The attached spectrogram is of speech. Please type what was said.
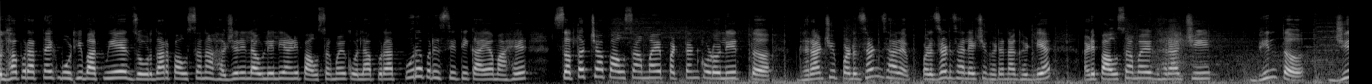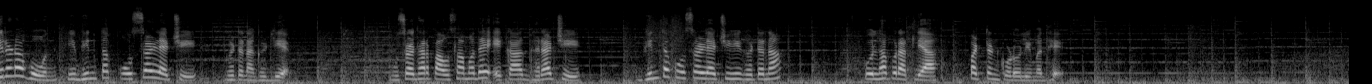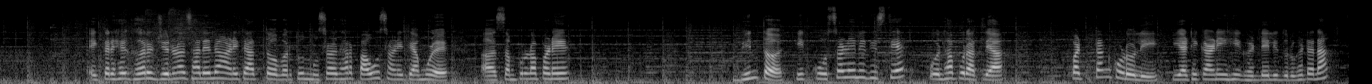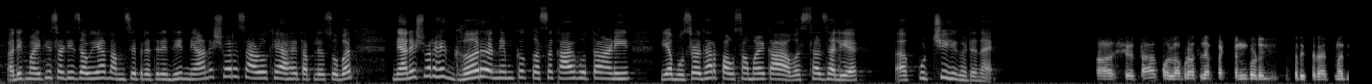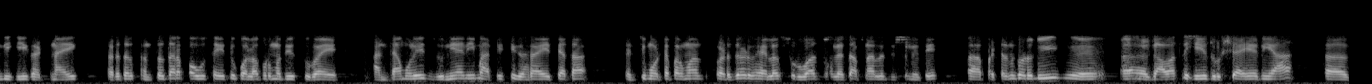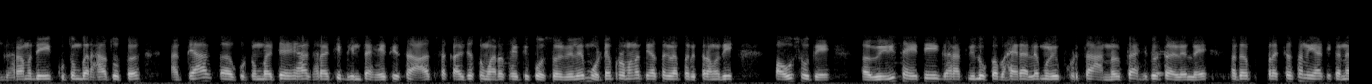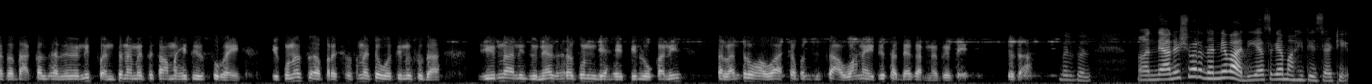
कोल्हापुरातनं एक मोठी बातमी आहे. जोरदार पावसानं हजेरी लावलेली आणि पावसामुळे कोल्हापुरात पूर परिस्थिती कायम आहे. सततच्या पावसामुळे पट्टण कोडोलीत घराची घरांची पडझड झाल्या पडझड झाल्याची घटना घडली आहे आणि पावसामुळे घराची भिंत जीर्ण होऊन ही भिंत कोसळल्याची घटना घडली आहे. मुसळधार पावसामध्ये एका घराची भिंत कोसळल्याची ही घटना कोल्हापुरातल्या पट्टण कोडोलीमध्ये एकतर हे घर जीर्ण झालेलं आणि त्यात वरतून मुसळधार पाऊस आणि त्यामुळे संपूर्णपणे भिंत ही कोसळलेली दिसते कोल्हापुरातल्या पट्टण कोडोली या ठिकाणी ही घडलेली दुर्घटना. अधिक माहितीसाठी जाऊयात. आमचे प्रतिनिधी ज्ञानेश्वर साळोखे आहेत आपल्यासोबत. ज्ञानेश्वर हे घर नेमकं कसं काय होतं आणि या मुसळधार पावसामुळे काय अवस्था झाली आहे? कुठची ही घटना आहे? श्वेता कोल्हापुरातल्या पट्टणकोडोली परिसरात मधली ही घटना आहे. खरं तर संततधार पाऊस आहे तो कोल्हापूरमध्ये सुरू आहे. आणि त्यामुळे जुनी आणि मातीची घरं आहेत ती आता त्यांची मोठ्या प्रमाणात पडझड व्हायला सुरुवात झाल्याचं आपल्याला दिसून येते. अ, गावातलं हे दृश्य आहे आणि या घरामध्ये एक कुटुंब राहत होतं. आणि त्या कुटुंबाच्या ह्या घराची भिंत आहे तिचं आज सकाळच्या सुमारास आहे ती कोसळलेली. मोठ्या प्रमाणात या सगळ्या परिसरामध्ये पाऊस होते. वेळीच आहे ते घरातली लोक बाहेर आल्यामुळे पुढचा अनर्थ आहे तो टळलेला आहे. मात्र प्रशासन या ठिकाणी आता दाखल झालेलं आहे आणि पंचनाम्याचं काम आहे ते सुरू आहे. एकूणच प्रशासनाच्या वतीनं सुद्धा जीर्ण आणि जुन्या घरातून जे आहे ते लोकांनी स्थलांतर व्हावं अशा पद्धतीचं आव्हान आहे ते सध्या करण्यात येते. सुद्धा बिलकुल. ज्ञानेश्वर धन्यवाद या सगळ्या माहितीसाठी.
